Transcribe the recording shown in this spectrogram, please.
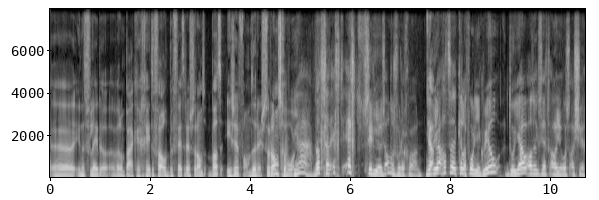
eh, in het verleden wel een paar keer gegeten, vooral het buffetrestaurant. Wat is er van de restaurants geworden? Ja, dat gaat echt, echt serieus anders worden gewoon. Ja. Je had eh, California Grill. Door jou altijd gezegd, oh jongens, als je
